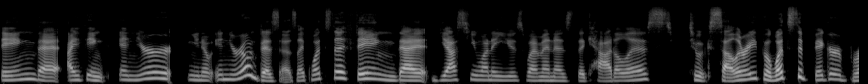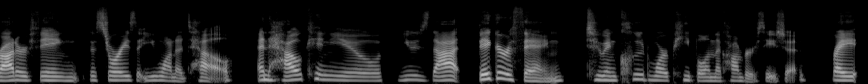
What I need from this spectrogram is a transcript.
thing that i think in your you know in your own business like what's the thing that yes you want to use women as the catalyst to accelerate but what's the bigger broader thing the stories that you want to tell? And how can you use that bigger thing to include more people in the conversation? Right.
